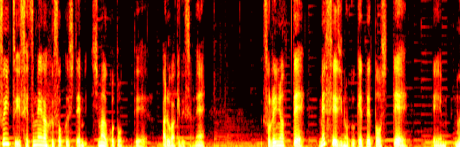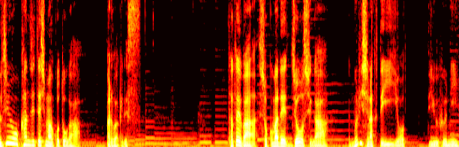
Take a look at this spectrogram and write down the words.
ついつい説明が不足してしまうことってあるわけですよね。それによってメッセージの受け手として、えー、矛盾を感じてしまうことがあるわけです。例えば職場で上司が無理しなくていいよっていうふうに、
